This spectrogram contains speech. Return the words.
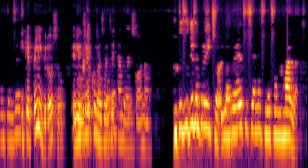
Entonces, y qué peligroso el hecho de conocerse a persona. Entonces yo siempre he dicho, las redes sociales no son malas.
